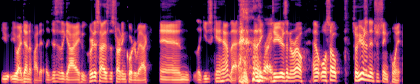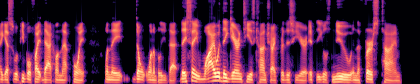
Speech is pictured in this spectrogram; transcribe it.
you. You identified it. Like, this is a guy who criticized the starting quarterback, and like you just can't have that. like Right. two years in a row. And well, so so here's an interesting point. I guess when people fight back on that point when they don't want to believe that they say, why would they guarantee his contract for this year if the Eagles knew in the first time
